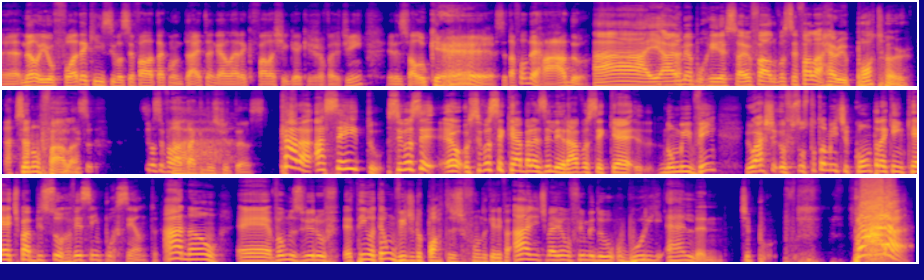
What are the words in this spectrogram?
É, não, e o foda é que se você falar Attack on Titan, a galera que fala Shigeki Jafajin, eles falam o quê? Você tá falando errado. Ah, aí eu me aborreço. Aí eu falo, você fala Harry Potter? Você não fala. Isso- se você falar Ataque Ah. dos Titãs. Cara, aceito. Se você, eu- se você quer brasileirar, você quer. Não me vem. Eu acho. Eu sou totalmente contra quem quer, tipo, absorver 100%. Ah, não. É, vamos ver o. Tem até um vídeo do Portas de Fundo que ele fala. Ah, a gente vai ver um filme do Woody Allen. Tipo. Para!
